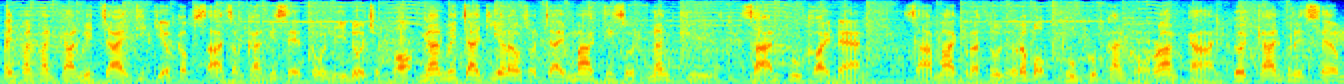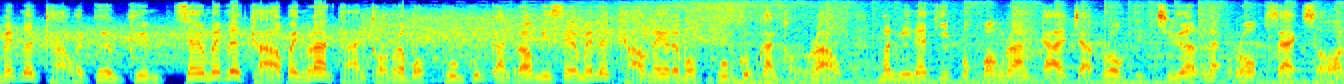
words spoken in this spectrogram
เป็นพันๆการวิจัยที่เกี่ยวกับสารสำคัญพิเศษตัวนี้โดยเฉพาะ งานวิจัยที่เราสนใจมากที่สุดนั่นคือ สาร fucoidan สามารถกระตุ้นระบบภูมิคุ้มกันของร่างกาย โดยการผลิตเซลล์เม็ดเลือดขาวให้เพิ่มขึ้น เซลล์เม็ดเลือดขาวเป็นรากฐานของระบบภูมิคุ้มกันเรามีเซลล์เม็ดเลือดขาวในระบบภูมิคุ้มกันของเรา มันมีหน้าที่ปกป้องร่างกายจากโรคติดเชื้อ และโรคแทรกซ้อน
